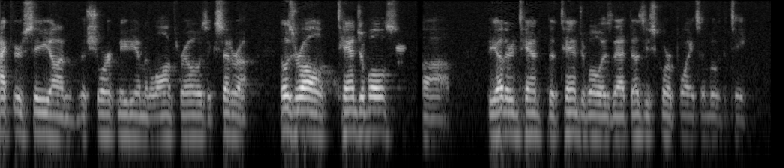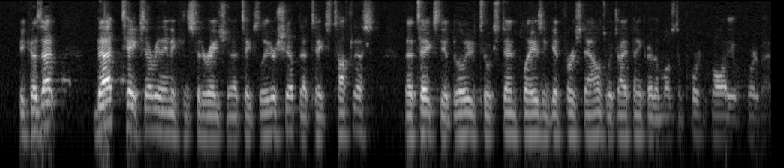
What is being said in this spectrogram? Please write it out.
accuracy on the short, medium, and long throws, et cetera. Those are all tangibles. Uh, the other intent, the tangible is that does he score points and move the team? Because that that takes everything into consideration. That takes leadership, that takes toughness, that takes the ability to extend plays and get first downs, which I think are the most important quality of a quarterback.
